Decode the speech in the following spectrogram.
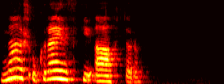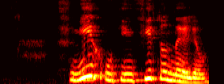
наш український автор. Сміх у кінці тунелю.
